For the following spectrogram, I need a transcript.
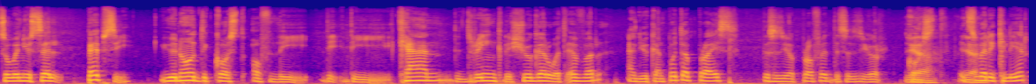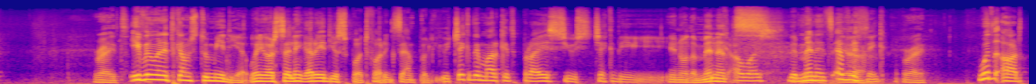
so when you sell pepsi you know the cost of the, the the can the drink the sugar whatever and you can put a price this is your profit this is your Yeah, cost it's yeah. very clear Right. even when it comes to media when you are selling a radio spot for example you check the market price you check the You know the minutes, hours the minutes Yeah, everything Right. with art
